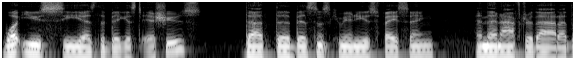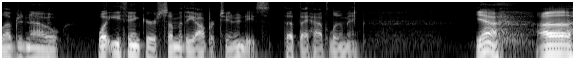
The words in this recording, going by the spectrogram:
what you see as the biggest issues that the business community is facing. And then after that, I'd love to know what you think are some of the opportunities that they have looming. Yeah, uh,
